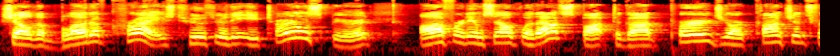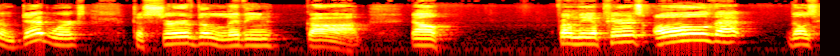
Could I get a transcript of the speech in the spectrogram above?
shall the blood of Christ, who through the eternal Spirit offered himself without spot to God, purge your conscience from dead works to serve the living God. Now, from the appearance, all that, those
